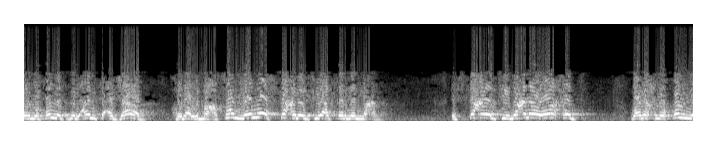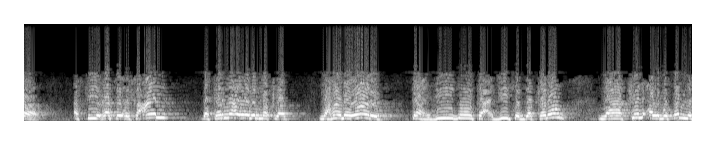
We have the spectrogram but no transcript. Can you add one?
المصنف بالأمس أجاب هنا المعصوم لم يستعمل في أكثر من معنى. استعمل في معنى واحد ونحن قلنا صيغة افعل ذكرنا أول المطلب. لها موارد تهديد تعجيز تذكرون لكن المصنف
